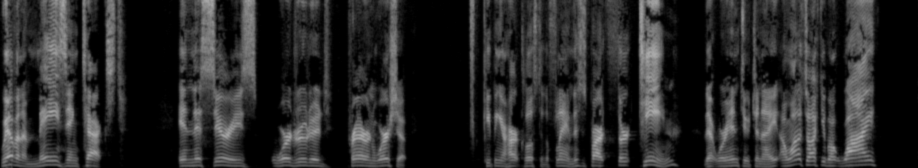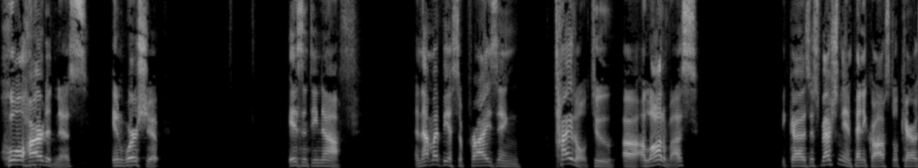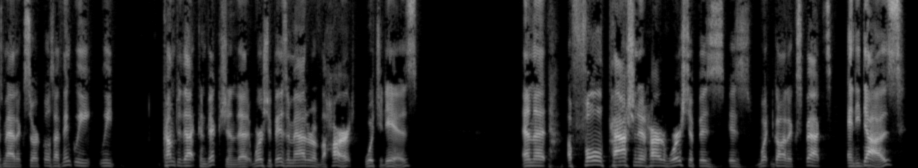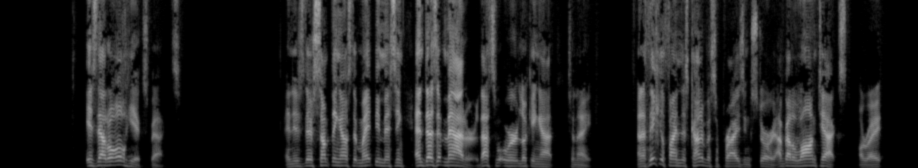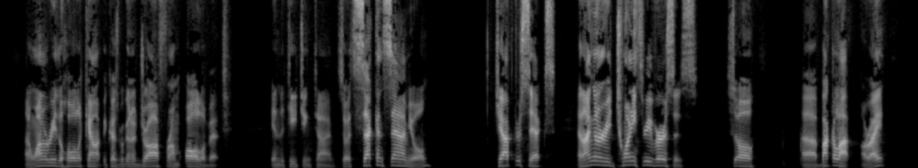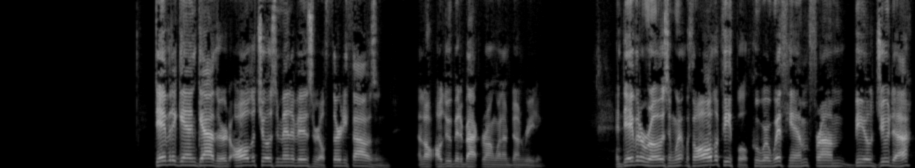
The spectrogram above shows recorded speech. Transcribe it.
We have an amazing text in this series, Word Rooted Prayer and Worship, keeping your heart close to the flame. This is part 13 that we're into tonight. I want to talk to you about why wholeheartedness in worship isn't enough. And that might be a surprising title to uh, a lot of us because especially in Pentecostal charismatic circles, I think we, we come to that conviction that worship is a matter of the heart, which it is, and that a full, passionate heart of worship is, is what God expects, and He does. Is that all He expects? And is there something else that might be missing? And does it matter? That's what we're looking at tonight. And I think you'll find this kind of a surprising story. I've got a long text, all right? I want to read the whole account because we're going to draw from all of it in the teaching time. So it's 2 Samuel chapter 6, and I'm going to read 23 verses. So uh, buckle up, all right? David again gathered all the chosen men of Israel, 30,000. And I'll, I'll do a bit of background when I'm done reading. And David arose and went with all the people who were with him from Baale-judah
